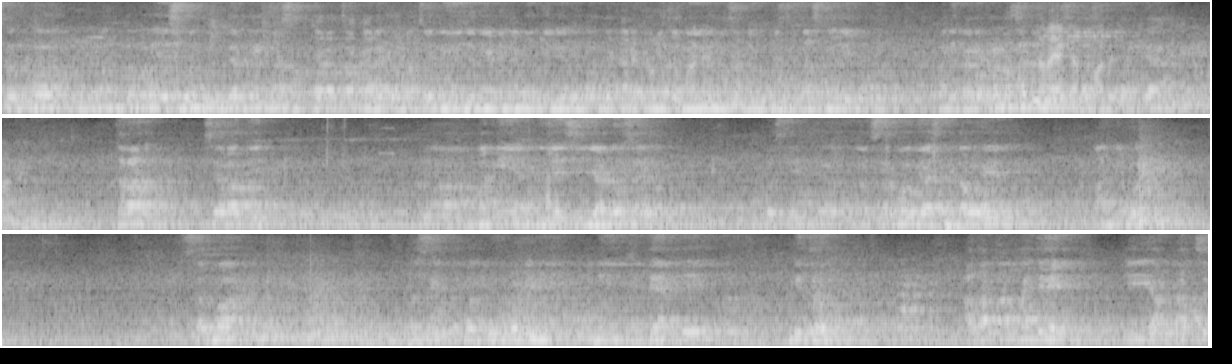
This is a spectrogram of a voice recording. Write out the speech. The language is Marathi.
सर्व गुणवंत व यशवंत विद्यार्थ्यांच्या सत्काराचा कराड शहरातील माननीय विजयसिंह यादव साहेब उपस्थित सर्व व्यासपीठावरील मान्यवर सर्व उपस्थित बंधू भगिनी आणि विद्यार्थी मित्र आज आपल्याला माहिती आहे की आत्ताच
